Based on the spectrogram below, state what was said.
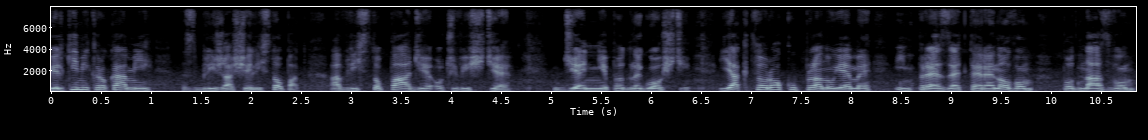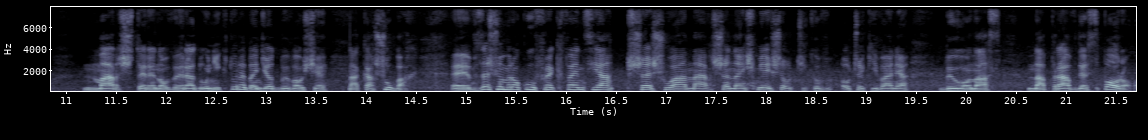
Wielkimi krokami zbliża się listopad, a w listopadzie oczywiście Dzień Niepodległości. Jak co roku planujemy imprezę terenową pod nazwą Marsz Terenowy Raduni, który będzie odbywał się na Kaszubach. E, W zeszłym roku frekwencja przeszła nasze najśmielsze oczekiwania. Było nas naprawdę sporo.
